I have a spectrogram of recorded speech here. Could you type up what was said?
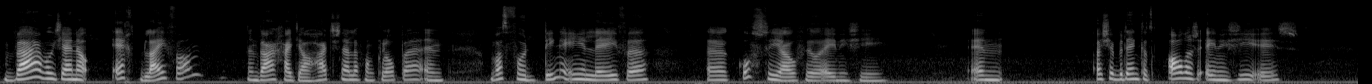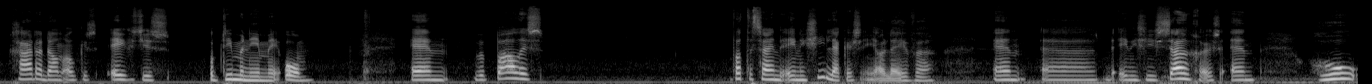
Waar word jij nou echt blij van? En waar gaat jouw hart sneller van kloppen? En wat voor dingen in je leven uh, kosten jou veel energie? En als je bedenkt dat alles energie is, ga er dan ook eens eventjes op die manier mee om. En bepaal eens wat zijn de energielekkers in jouw leven. En uh, de energiezuigers. En hoe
